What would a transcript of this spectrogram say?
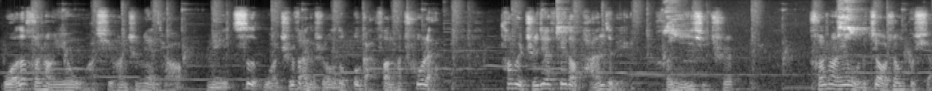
我的和尚鹦鹉啊，喜欢吃面条，每次我吃饭的时候都不敢放它出来，它会直接飞到盘子里和你一起吃。和尚鹦鹉的叫声不小，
